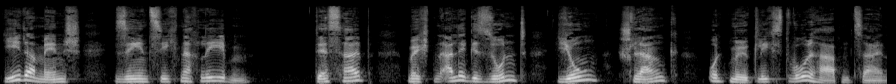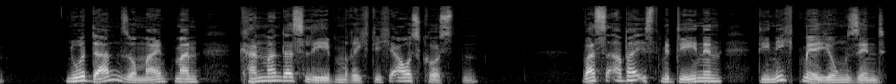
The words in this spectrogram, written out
Jeder Mensch sehnt sich nach Leben. Deshalb möchten alle gesund, jung, schlank und möglichst wohlhabend sein. Nur dann, so meint man, kann man das Leben richtig auskosten. Was aber ist mit denen, die nicht mehr jung sind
